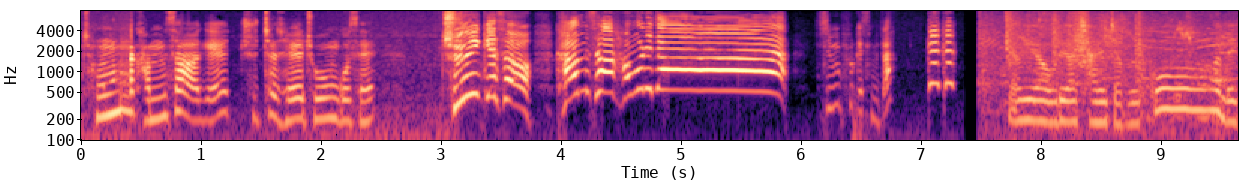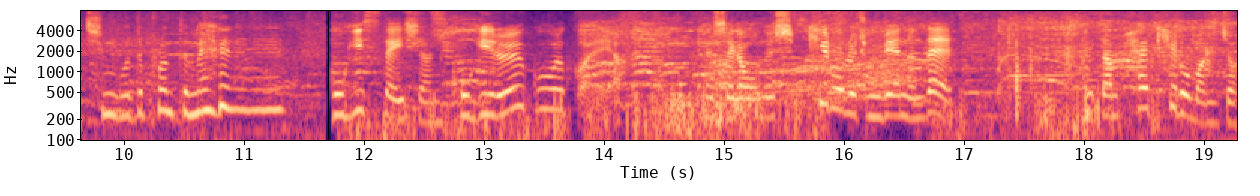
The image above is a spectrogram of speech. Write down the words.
정말 감사하게 주차 제일 좋은 곳에 주인께서 감사합니다 짐을 풀겠습니다. 여기가 우리가 자리 잡을 곳내 친구들 프론트맨 고기 스테이션 고기를 구울 거예요 그래서 제가 오늘 10kg를 준비했는데 일단 8kg 먼저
